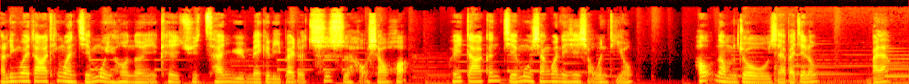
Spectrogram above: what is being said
那另外，大家听完节目以后呢，也可以去参与每个礼拜的吃食好消化，回答跟节目相关的一些小问题哦。好，那我们就下礼拜见喽，拜啦。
